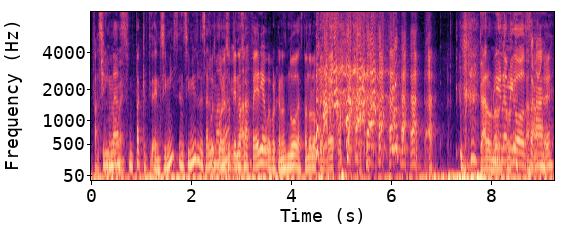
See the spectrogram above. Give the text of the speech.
Fácil, Chingo, unas, un paquete. En Simis, en Simis le sale Pues más por eso tiene esa feria, güey, porque no anduvo gastando lo pendejo. Claro, ¿no? Bien, amigos. Ajá. Ajá. ¿Eh?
